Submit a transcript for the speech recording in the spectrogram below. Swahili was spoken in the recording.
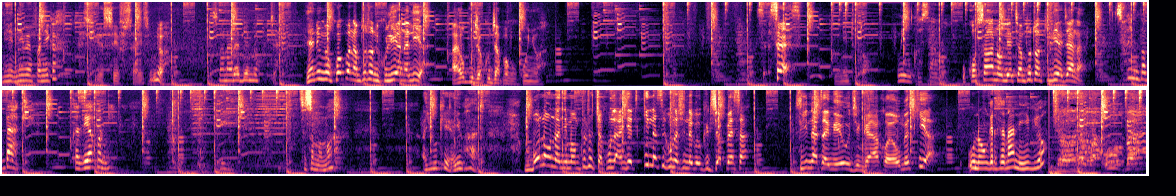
Ni nimefanyika? Sio safe size, ndio. Sana dada amekuja. Yaani umekuwa hapa na mtoto ni kulia analia? I hope hujakuja hapa kukunywa. Ses, we need to talk. Mimi niko sawa. Uko sana uliacha mtoto akilia jana? Sio ni babake. Kazi yako ni Sasa mama, are you okay? Are you hurt? Mbona unanyima mtoto chakula and yet kila siku unashinda kukitisha pesa? Sina time hiyo ujinga yako ya umesikia? Unaongelesha nani hivyo? Wa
